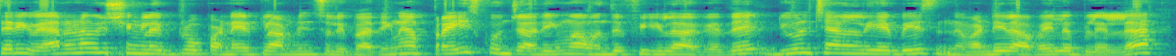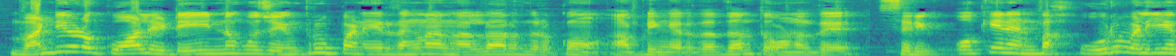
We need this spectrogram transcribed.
சரி வேற என்ன விஷயங்களை இம்ப்ரூவ் பண்ணிருக்கலாம் அப்படின்னு சொல்லி பார்த்தீங்கன்னா பிரைஸ் கொஞ்சம் அதிகமாக வந்து ஃபீல் ஆகுது. டியூல் சேனல் ஏபிஎஸ் இந்த வண்டியில் அவைலபிள் இல்லை. வண்டியோட குவாலிட்டி இன்னும் கொஞ்சம் இம்ப்ரூவ் பண்ணியிருந்தாங்கன்னா நல்லா இருந்திருக்கும். அப்படிங்கறத தான் தோணுது. சரி ஓகே நண்பா. ஒரு வழியா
